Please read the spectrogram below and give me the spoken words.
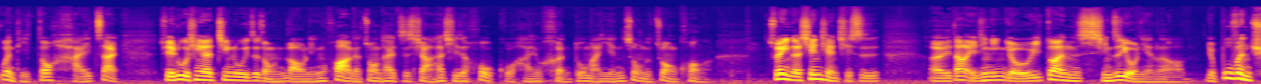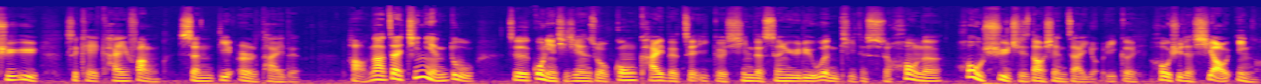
问题都还在，所以如果现在进入这种老龄化的状态之下，它其实后果还有很多蛮严重的状况啊。所以呢，先前其实呃，当然已经有一段行之有年了哦，有部分区域是可以开放生第二胎的。好，那在今年度就是过年期间所公开的这一个新的生育率问题的时候呢，后续其实到现在有一个后续的效应哦。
